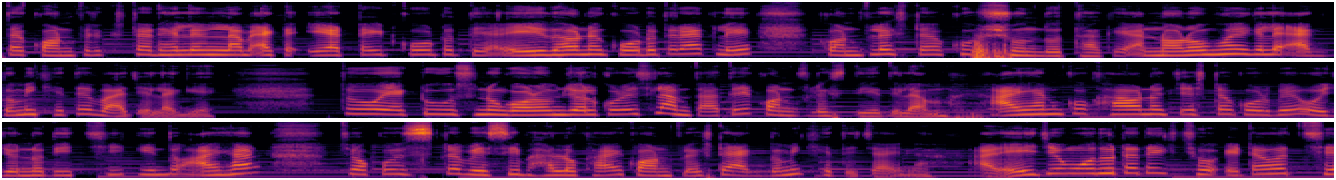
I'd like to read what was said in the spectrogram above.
তাই কর্নফ্লেক্সটা ঢেলে নিলাম একটা এয়ারটাইট কৌটোতে। আর এই ধরনের কৌটোতে রাখলে কর্নফ্লেক্সটা খুব সুন্দর থাকে আর নরম হয়ে গেলে একদমই খেতে বাজে লাগে। তো একটু উষ্ণ গরম জল করেছিলাম, তাতে কর্নফ্লেক্স দিয়ে দিলাম। আইহানকেও খাওয়ানোর চেষ্টা করবে, ওই জন্য দিচ্ছি। কিন্তু আইহান চকোসটা বেশি ভালো খায় কর্নফ্লেক্সটা একদমই খেতে চায় না। আর এই যে মধুটা দেখছ, এটা হচ্ছে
